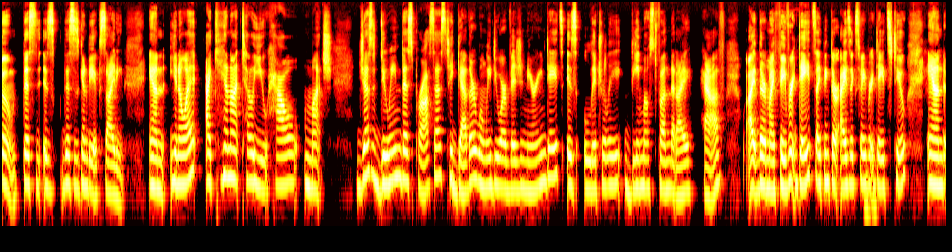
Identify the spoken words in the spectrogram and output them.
boom this is this is going to be exciting. And you know what? I cannot tell you how much just doing this process together when we do our visioneering dates is literally the most fun that i have. I, they're my favorite dates. I think they're isaac's favorite mm-hmm. dates too. And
